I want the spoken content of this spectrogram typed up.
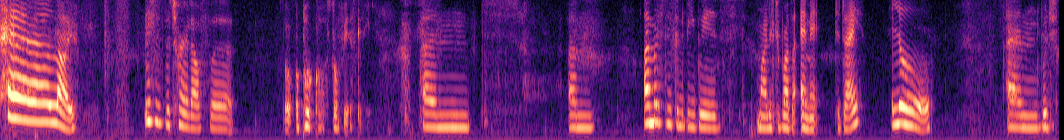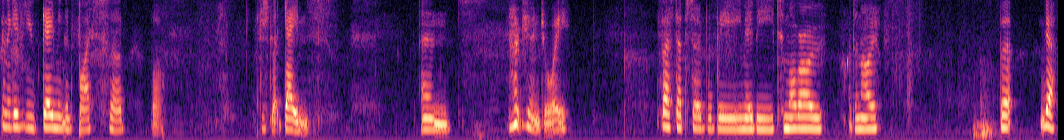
Hello. This is the trailer for a podcast, obviously, and um, I'm mostly going to be with my little brother Emmett today, Hello. and we're just going to give you gaming advice for well, just like games, and I hope you enjoy. First episode will be maybe tomorrow. I don't know, but yeah.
